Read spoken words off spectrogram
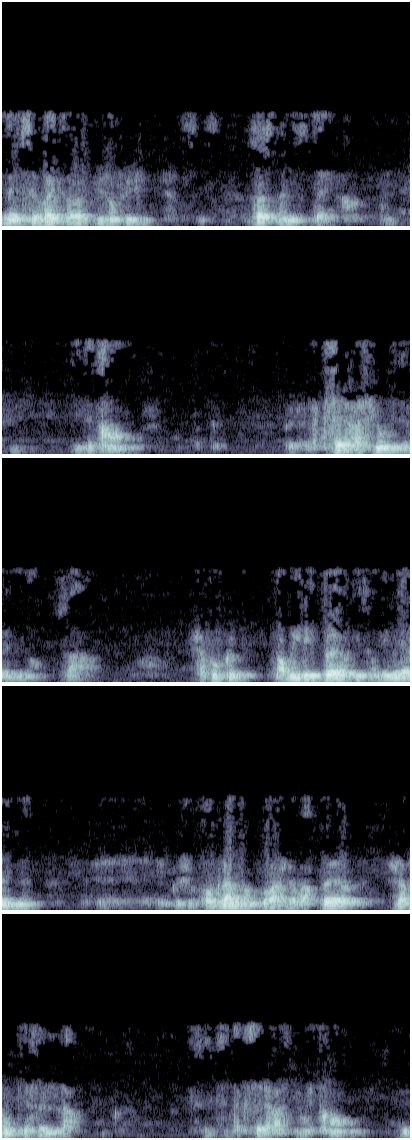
mais c'est vrai que ça va de plus en plus vite. Ça, c'est un mystère. C'est étrange. L'accélération des événements, ça, j'avoue que parmi les peurs qui sont les miennes, et que je proclame dans le courage d'avoir peur, j'avoue qu'il y a celle-là. Cette accélération étrange. Euh,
